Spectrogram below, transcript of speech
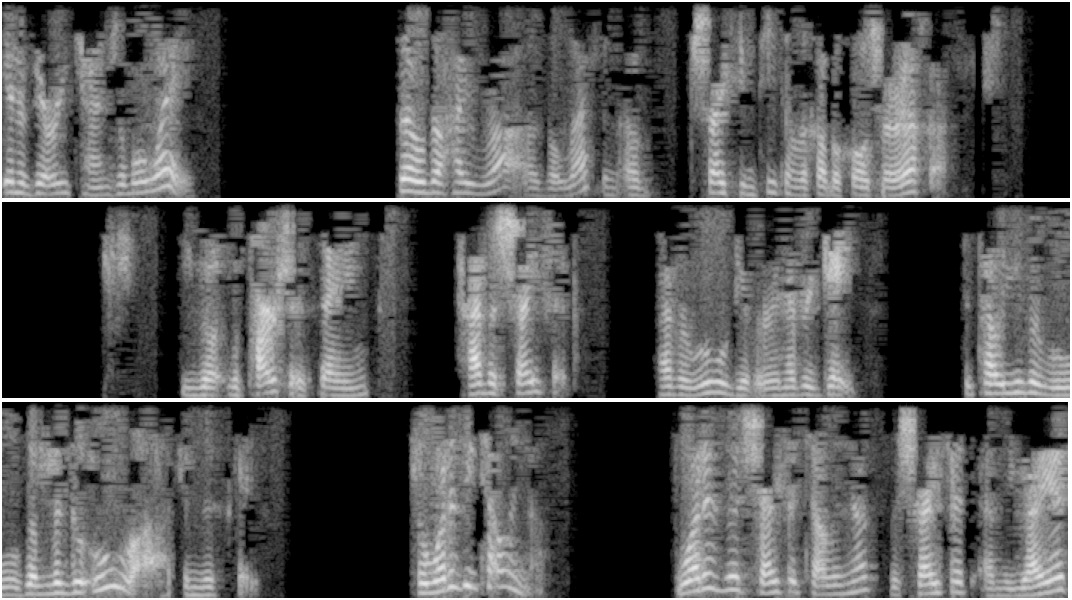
in a very tangible way. So the hayra, the lesson of the, the parsha is saying, have a shaifet, have a rule giver in every gate to tell you the rules of the geula in this case. So what is he telling us? What is the Shaifet telling us? The Shaifet and the Yayit?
